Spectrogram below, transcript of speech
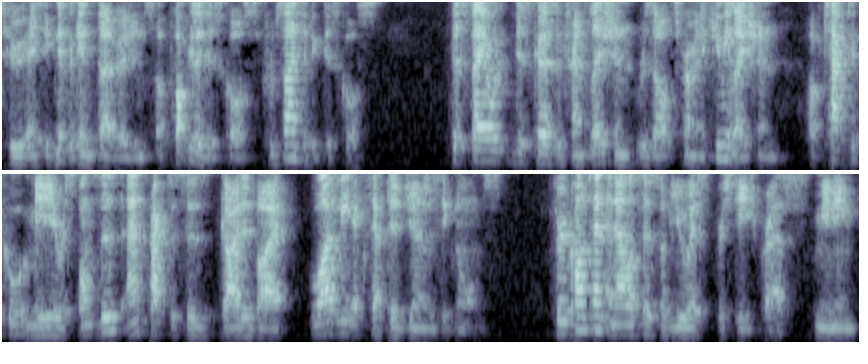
to a significant divergence of popular discourse from scientific discourse. This failed discursive translation results from an accumulation of tactical media responses and practices guided by widely accepted journalistic norms. Through content analysis of US prestige press, meaning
